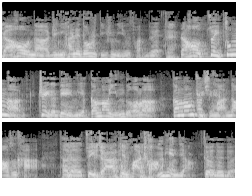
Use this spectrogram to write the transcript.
然后呢，这你看，这都是迪士尼的团队。对。然后最终呢，这个电影也刚刚赢得了刚刚举行完的奥斯卡它的最佳动画长片奖。对对对。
